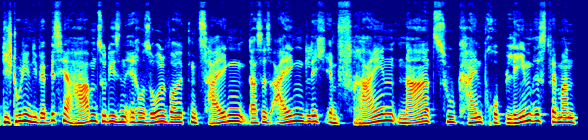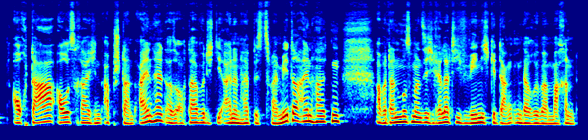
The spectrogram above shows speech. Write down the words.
Die Studien, die wir bisher haben zu diesen Aerosolwolken, zeigen, dass es eigentlich im Freien nahezu kein Problem ist, wenn man auch da ausreichend Abstand einhält. Also auch da würde ich die eineinhalb bis zwei Meter einhalten. Aber dann muss man sich relativ wenig Gedanken darüber machen,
